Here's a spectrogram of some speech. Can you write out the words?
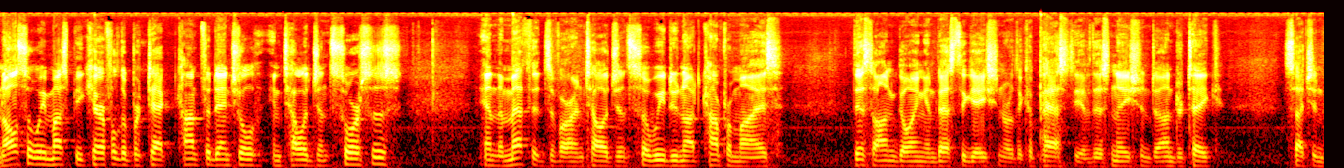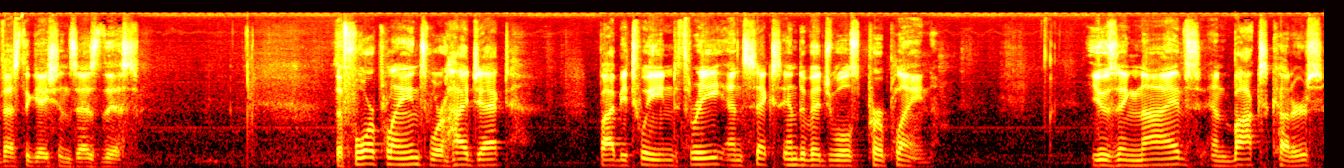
And also, we must be careful to protect confidential intelligence sources and the methods of our intelligence so we do not compromise this ongoing investigation or the capacity of this nation to undertake such investigations as this. The four planes were hijacked by between three and six individuals per plane, using knives and box cutters,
